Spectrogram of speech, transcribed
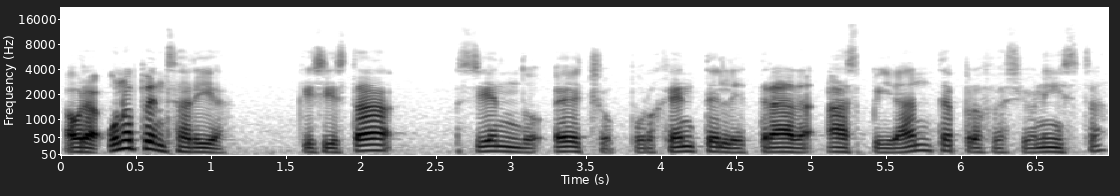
Ahora, uno pensaría que si está siendo hecho por gente letrada, aspirante a profesionista,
